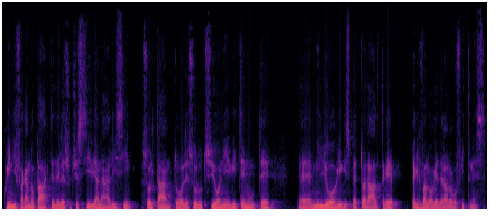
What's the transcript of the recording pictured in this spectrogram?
Quindi faranno parte delle successive analisi soltanto le soluzioni ritenute eh, migliori rispetto ad altre per il valore della loro fitness.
